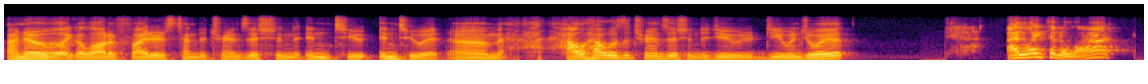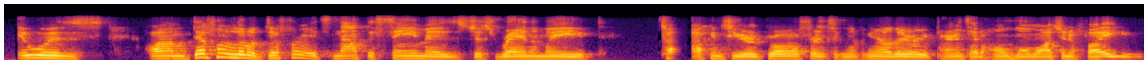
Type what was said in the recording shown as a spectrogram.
I know like a lot of fighters tend to transition into into it. Um, how how was the transition? Did you do you enjoy it? I liked it a lot. It was um, definitely a little different. It's not the same as just randomly talking to your girlfriend, significant other, or your parents at home while watching a fight. You,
